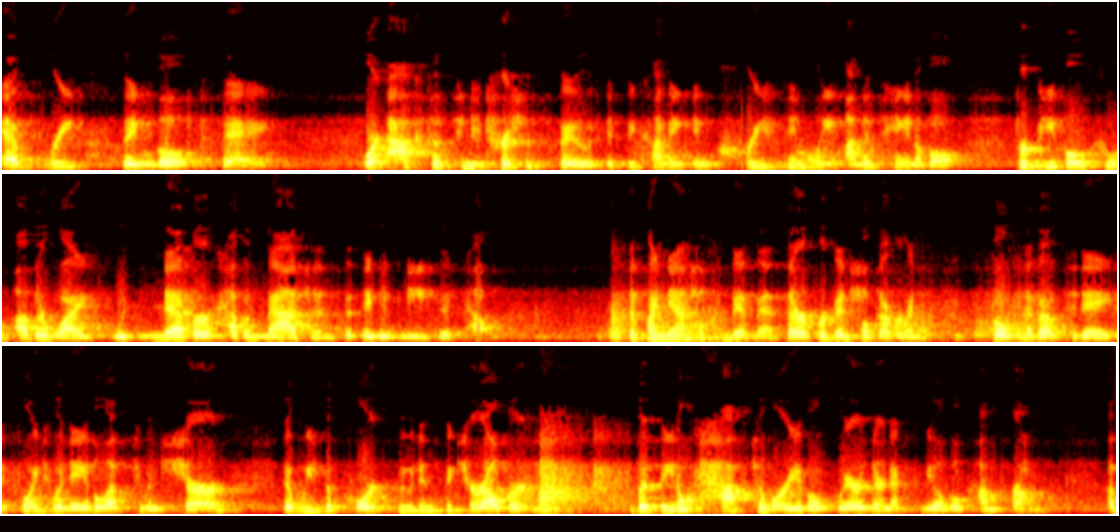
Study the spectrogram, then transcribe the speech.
every single day, where access to nutritious food is becoming increasingly unattainable for people who otherwise would never have imagined that they would need this help. The financial commitment that our provincial government has spoken about today is going to enable us to ensure that we support food insecure Albertans so that they don't have to worry about where their next meal will come from, a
